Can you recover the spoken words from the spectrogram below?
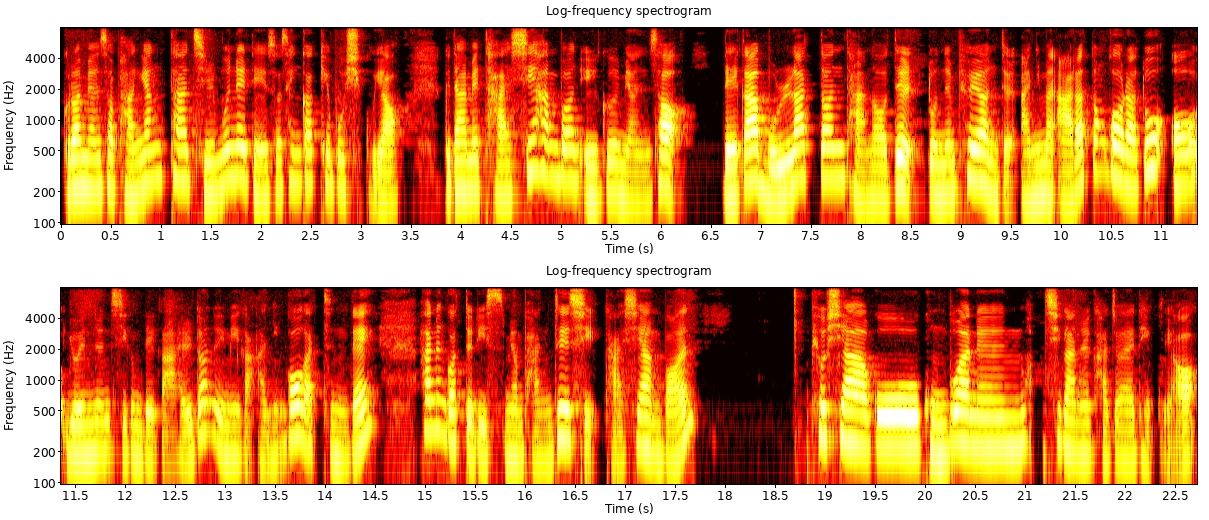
그러면서 방향타 질문에 대해서 생각해 보시고요. 그 다음에 다시 한번 읽으면서 내가 몰랐던 단어들 또는 표현들 아니면 알았던 거라도 어, 요는 지금 내가 알던 의미가 아닌 것 같은데 하는 것들이 있으면 반드시 다시 한번 표시하고 공부하는 시간을 가져야 되고요.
